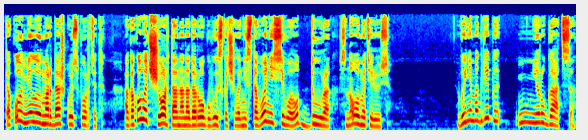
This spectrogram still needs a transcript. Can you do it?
Такую милую мордашку испортит. А какого черта она на дорогу выскочила? Ни с того, ни с сего. Вот дура. Снова матерюсь. Вы не могли бы не ругаться?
